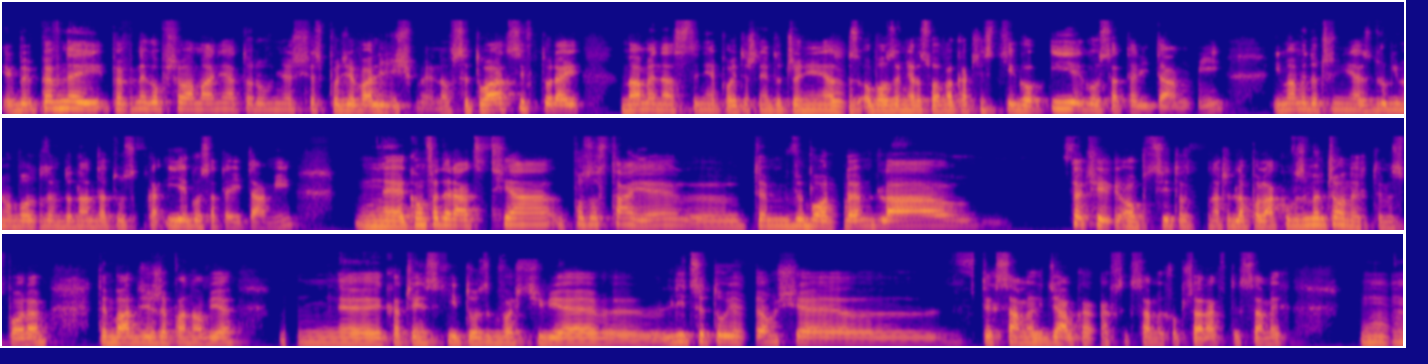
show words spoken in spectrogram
jakby pewnej, pewnego przełamania to również się spodziewaliśmy. No, w sytuacji, w której mamy na scenie politycznej do czynienia z obozem Jarosława Kaczyńskiego i jego satelitami i mamy do czynienia z drugim obozem Donalda Tuska i jego satelitami, Konfederacja pozostaje tym wyborem dla trzeciej opcji, to znaczy dla Polaków zmęczonych tym sporem, tym bardziej, że panowie mm, e, Kaczyński i Tusk właściwie e, licytują się e, w tych samych działkach, w tych samych obszarach, w tych samych mm,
